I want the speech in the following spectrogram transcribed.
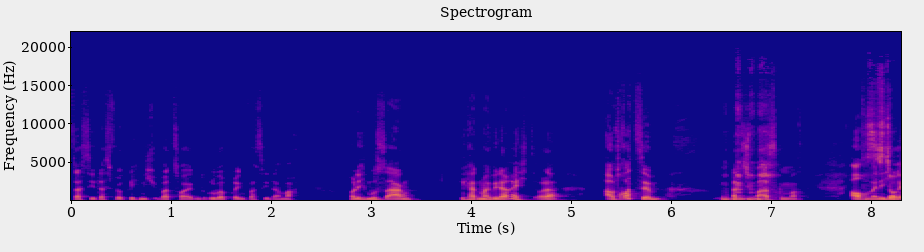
dass sie das wirklich nicht überzeugend rüberbringt, was sie da macht. Und ich muss sagen, ich hatte mal wieder recht, oder? Aber trotzdem hat es Spaß gemacht. Auch Das wenn ist, ich. doch,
